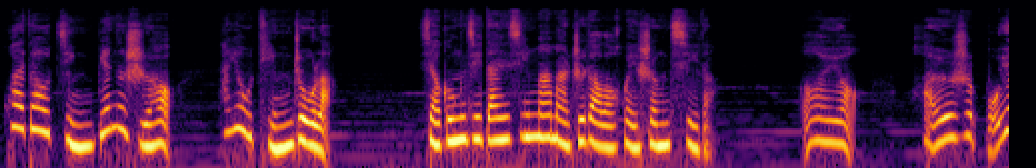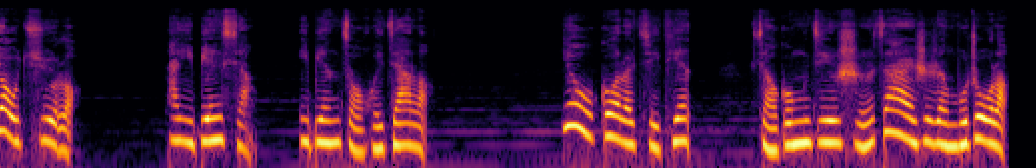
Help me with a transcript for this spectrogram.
快到井边的时候，它又停住了。小公鸡担心妈妈知道了会生气的，哎呀，还是不要去了。他一边想，一边走回家了。又过了几天，小公鸡实在是忍不住了，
